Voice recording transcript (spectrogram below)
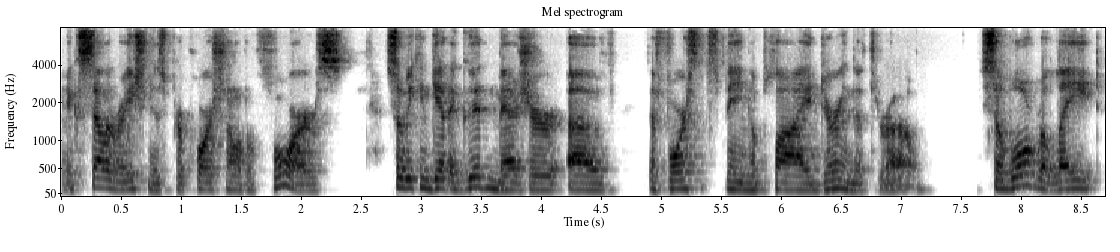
acceleration is proportional to force. So we can get a good measure of the force that's being applied during the throw. So we'll relate,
